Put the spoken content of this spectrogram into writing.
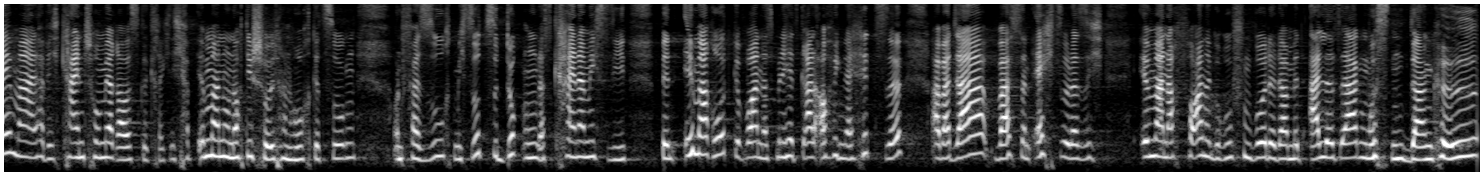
einmal habe ich keinen Ton mehr rausgekriegt. Ich habe immer nur noch die Schultern hochgezogen und versucht, mich so zu ducken, dass keiner mich sieht. Bin immer rot geworden. Das bin ich jetzt gerade auch wegen der Hitze. Aber da war es dann echt so, dass ich immer nach vorne gerufen wurde, damit alle sagen mussten, danke,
